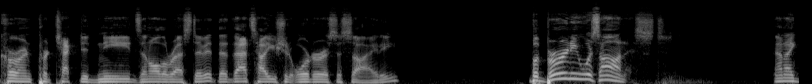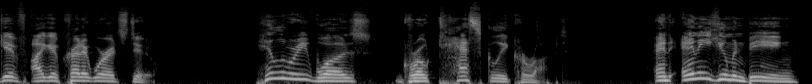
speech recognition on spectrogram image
current protected needs and all the rest of it that that's how you should order a society. But Bernie was honest and I give I give credit where it's due. Hillary was grotesquely corrupt and any human being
